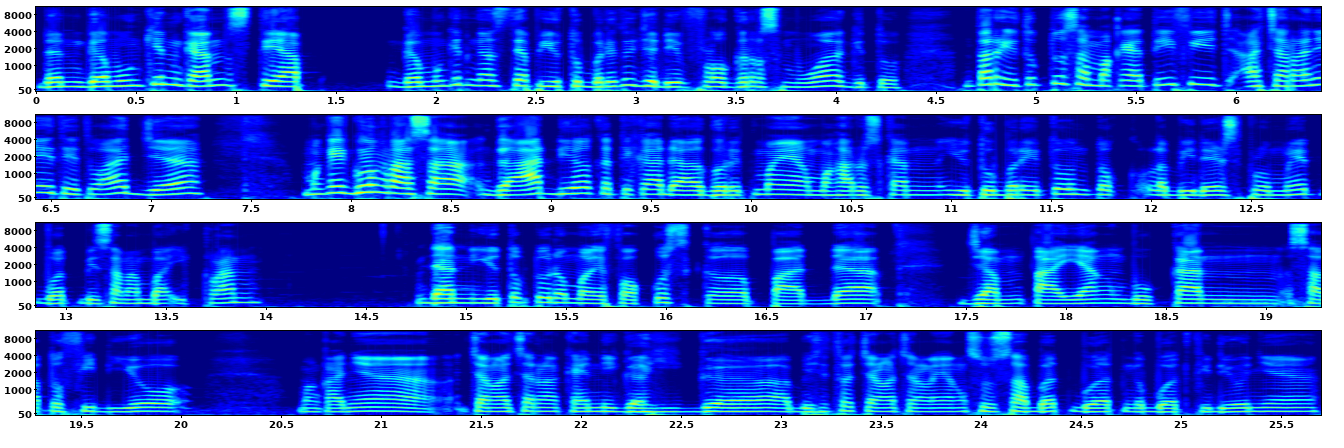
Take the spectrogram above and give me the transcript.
Dan nggak mungkin kan setiap nggak mungkin kan setiap youtuber itu jadi vlogger semua gitu. Ntar YouTube tuh sama kayak TV acaranya itu itu aja. Makanya gue ngerasa gak adil ketika ada algoritma yang mengharuskan youtuber itu untuk lebih dari 10 menit buat bisa nambah iklan dan YouTube tuh udah mulai fokus kepada jam tayang bukan satu video. Makanya channel-channel kayak Niga Higa abis itu channel-channel yang susah banget buat ngebuat videonya.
